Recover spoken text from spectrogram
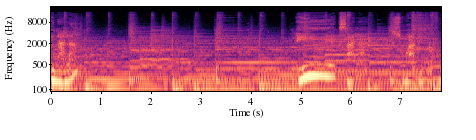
Inhala. Y exhala. Suave y profundo.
